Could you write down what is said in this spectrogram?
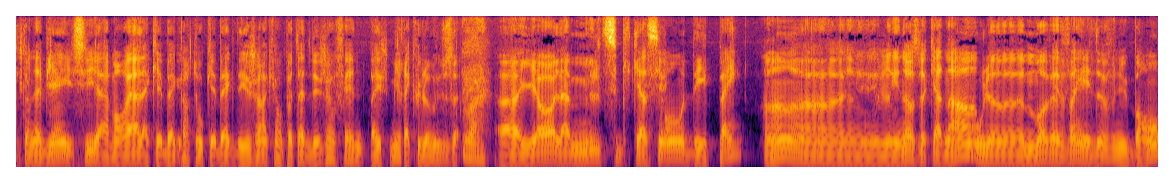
je connais bien ici à Montréal, à Québec, partout au Québec, des gens qui ont peut-être déjà fait une pêche miraculeuse. Ouais. Euh, il y a la multiplication des pains. Hein, euh, les noces de canard où le mauvais vin est devenu bon.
